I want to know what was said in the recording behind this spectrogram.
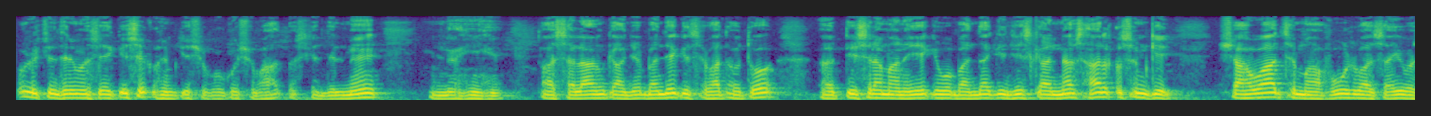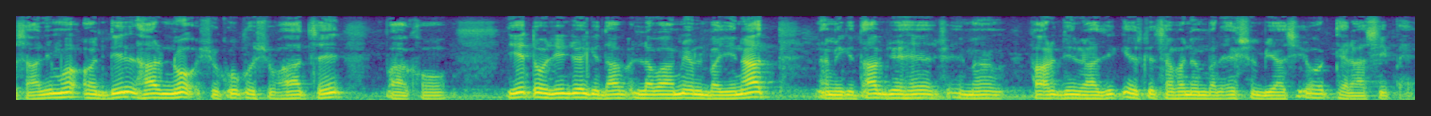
اور اس سلسلے میں سے کسی قسم کے شکوک و شبہات اس کے دل میں نہیں ہے تو السلام کا جب بندے کی صفات ہو تو تیسرا معنی یہ کہ وہ بندہ کی جس کا نفس ہر قسم کی شہوات سے محفوظ و صحیح و سالم ہو، اور دل ہر نو شکوک و شبہات سے پاک ہو۔ یہ توضیع جی جو ہے کتاب لوام البینات، نامی کتاب جو ہے، امام فخر الدین راضی کی، اس کے صفحہ نمبر ایک سو بیاسی اور تراسی پہ ہے۔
